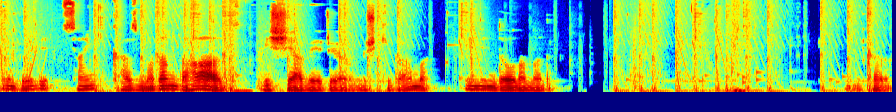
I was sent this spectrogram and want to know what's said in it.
Böyle sanki kazmadan daha az eşya veriyormuş gibi ama emin de olamadım. Bakalım.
